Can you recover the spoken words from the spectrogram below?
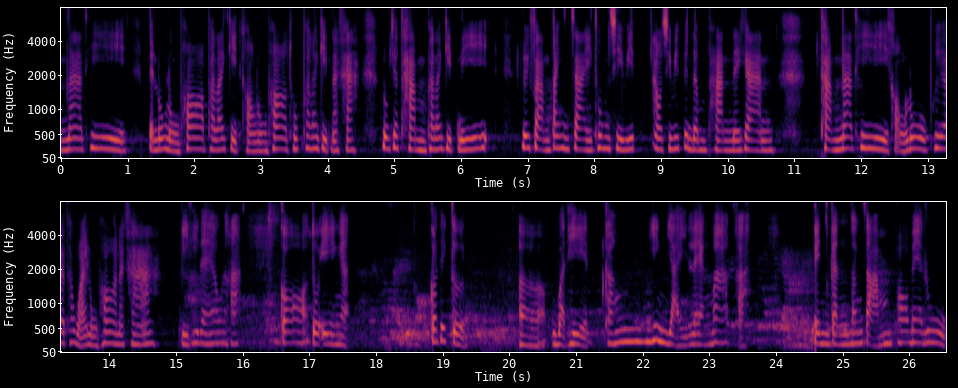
ำหน้าที่เป็นลูกหลวงพ่อภารกิจของหลวงพ่อทุกภารกิจนะคะ ลูกจะทำภารกิจนี้ ด้วยความตั้งใจทุ่มชีวิต เอาชีวิตเป็นเดิมพันในการทำหน้าที่ของลูกเพื่อถวายหลวงพ่อนะคะ ปีที่แล้วนะคะ ก็ตัวเองอะก็ได้เกิด อุบัติเหตุครั้งยิ่งใหญ่แรงมากค่ะ เป็นกันทั้งสามพ่อแม่ลูก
